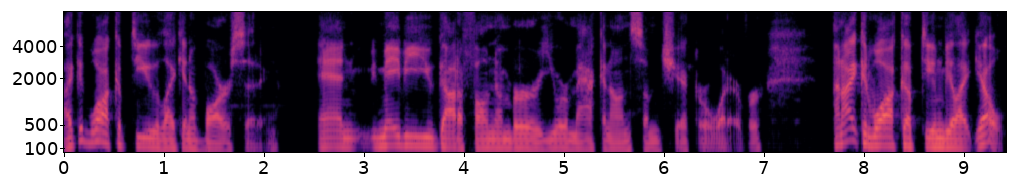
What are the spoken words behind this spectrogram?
I could walk up to you like in a bar setting, and maybe you got a phone number or you were macking on some chick or whatever and I could walk up to you and be like, yo,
